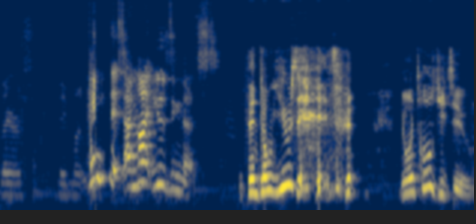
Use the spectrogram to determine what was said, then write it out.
there. They might. I hate this. I'm not using this. Then don't use it. no one told you to.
